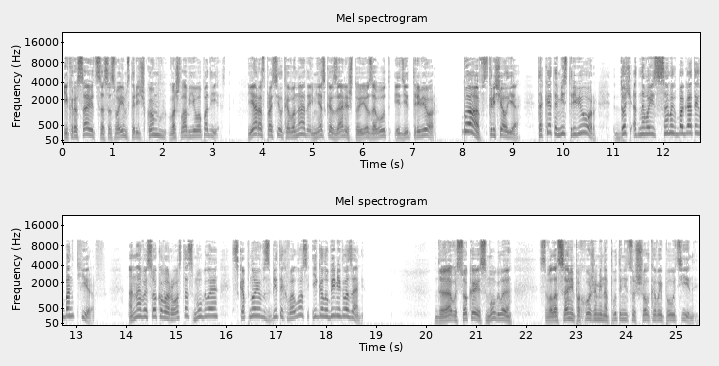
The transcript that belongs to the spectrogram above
и красавица со своим старичком вошла в его подъезд. Я расспросил, кого надо, и мне сказали, что ее зовут Эдит Тревиор. «Ба!» — вскричал я. Так это мисс Тревиор, дочь одного из самых богатых банкиров. Она высокого роста, смуглая, с копною взбитых волос и голубыми глазами. Да, высокая и смуглая, с волосами, похожими на путаницу шелковой паутины,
